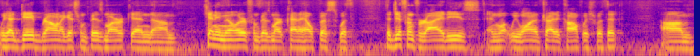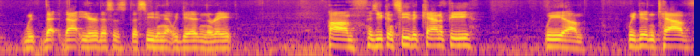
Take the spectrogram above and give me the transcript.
we had Gabe Brown, I guess, from Bismarck, and um, Kenny Miller from Bismarck kind of helped us with the different varieties and what we want to try to accomplish with it. Um, we, that, that year, this is the seeding that we did and the rate. Um, as you can see, the canopy, we, um, we didn't have,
